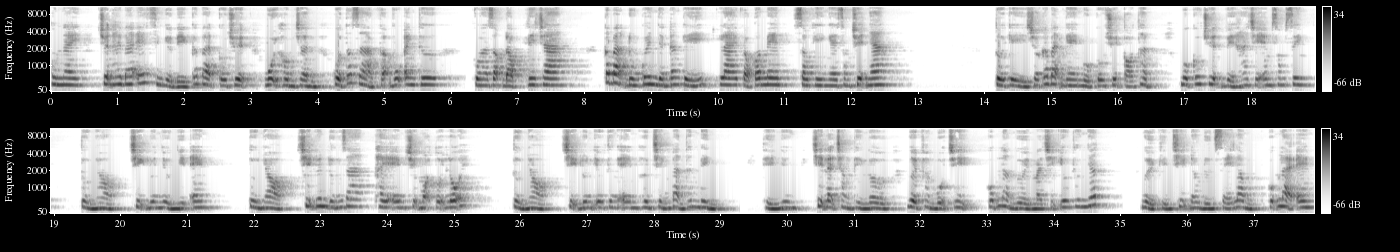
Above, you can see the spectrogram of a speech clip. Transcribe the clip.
Hôm nay, chuyện 23S xin gửi đến các bạn câu chuyện Bụi Hồng Trần của tác giả Phạm Vũ Anh Thư qua giọng đọc Ly Cha. Các bạn đừng quên nhấn đăng ký, like và comment sau khi nghe xong chuyện nha. Tôi kể cho các bạn nghe một câu chuyện có thật, một câu chuyện về hai chị em song sinh. Từ nhỏ, chị luôn nhường nhịn em. Từ nhỏ, chị luôn đứng ra thay em chịu mọi tội lỗi. Từ nhỏ, chị luôn yêu thương em hơn chính bản thân mình. Thế nhưng, chị lại chẳng thể ngờ người phản bội chị cũng là người mà chị yêu thương nhất. Người khiến chị đau đớn xé lòng cũng là em.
